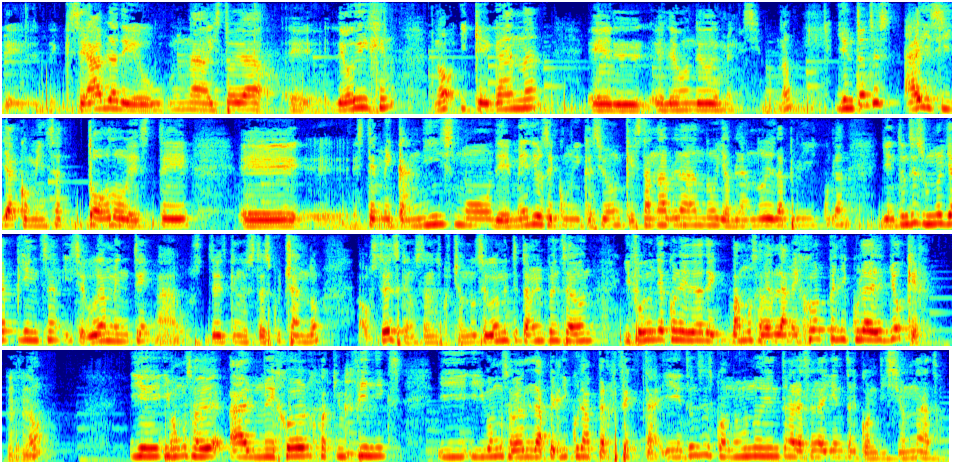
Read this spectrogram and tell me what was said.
de- que se habla de una historia eh, de origen, ¿no? Y que gana el, el León de Oro de Venecia, ¿no? Y entonces ahí sí ya comienza todo este eh, este mecanismo de medios de comunicación que están hablando y hablando de la película. Y entonces uno ya piensa y seguramente a usted que nos está escuchando a ustedes que nos están escuchando seguramente también pensaron y fueron ya con la idea de vamos a ver la mejor película del Joker ¿no? y, y vamos a ver al mejor Joaquín Phoenix y, y vamos a ver la película perfecta. Y entonces cuando uno entra a la sala ya entra condicionado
